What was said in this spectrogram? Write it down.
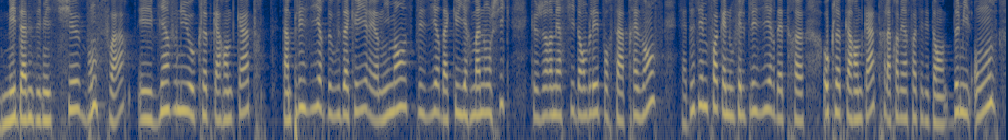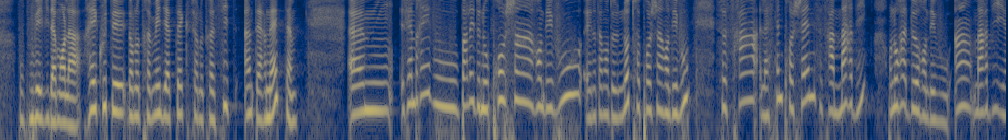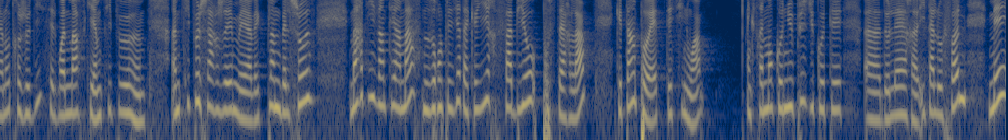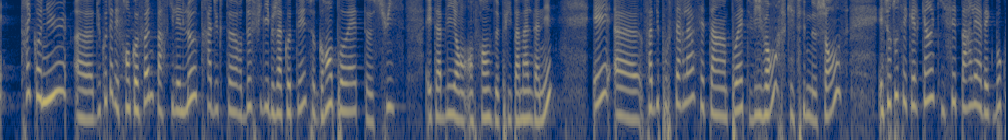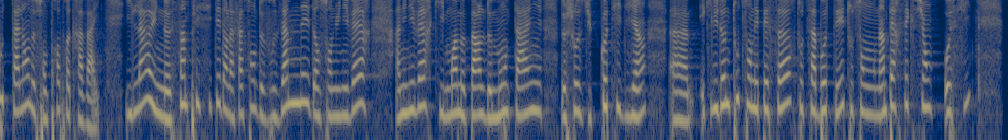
Mesdames et messieurs, bonsoir et bienvenue au Club 44. C'est un plaisir de vous accueillir et un immense plaisir d'accueillir Manon Chic, que je remercie d'emblée pour sa présence. C'est la deuxième fois qu'elle nous fait le plaisir d'être euh, au Club 44. La première fois, c'était en 2011. Vous pouvez évidemment la réécouter dans notre médiathèque sur notre site internet. Euh, j'aimerais vous parler de nos prochains rendez-vous, et notamment de notre prochain rendez-vous. Ce sera la semaine prochaine, ce sera mardi. On aura deux rendez-vous, un mardi et un autre jeudi. C'est le mois de mars qui est un petit peu, euh, un petit peu chargé, mais avec plein de belles choses. Mardi 21 mars, nous aurons le plaisir d'accueillir Fabio Pusterla, qui est un poète tessinois extrêmement connu plus du côté euh, de l'ère italophone, mais très connu euh, du côté des francophones parce qu'il est le traducteur de Philippe Jacotet, ce grand poète suisse établi en, France depuis pas mal d'années. Et euh, Fabio Pusterla, c'est un poète vivant, ce qui était une chance. Et surtout, c'est quelqu'un qui sait parler avec beaucoup de talent de son propre travail. Il a une simplicité dans la façon de vous amener dans son univers, un univers qui, moi, me parle de montagne, de choses du quotidien, euh, et qui lui donne toute son épaisseur, toute sa beauté, toute son imperfection aussi.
